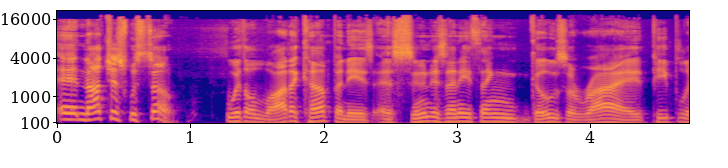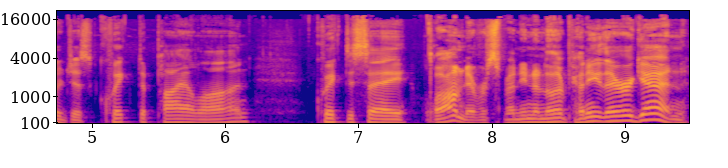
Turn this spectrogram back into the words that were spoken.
and not just with Stone, with a lot of companies, as soon as anything goes awry, people are just quick to pile on, quick to say, "Well, I'm never spending another penny there again."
